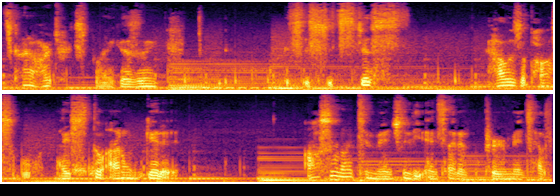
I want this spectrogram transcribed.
it's kind of hard to explain. Cause I mean, it's, it's it's just how is it possible? I still I don't get it. Also, not to mention the inside of the pyramids have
